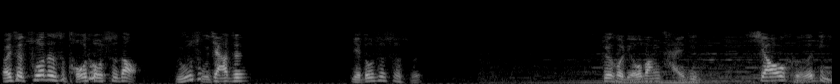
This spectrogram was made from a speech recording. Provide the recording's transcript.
而且说的是头头是道，如数家珍，也都是事实。最后刘邦裁定萧何第一。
